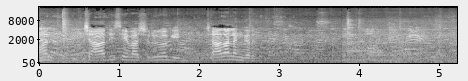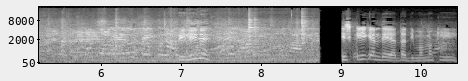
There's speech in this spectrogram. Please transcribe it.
ਹੁਣ ਚਾਹ ਦੀ ਸੇਵਾ ਸ਼ੁਰੂ ਹੋ ਗਈ। ਚਾਹ ਦਾ ਲੰਗਰ। ਪੀ ਲਈ ਜੇ? ਇਸ ਕੀ ਕਹਿੰਦੇ ਆ ਦਾਦੀ ਮੰਮਾ, ਕੀ?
